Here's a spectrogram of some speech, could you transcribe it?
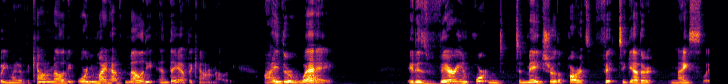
but you might have the counter melody, or you might have the melody and they have the counter melody. Either way, it is very important to make sure the parts fit together nicely.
